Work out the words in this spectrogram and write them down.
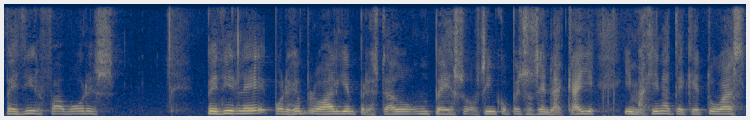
pedir favores pedirle, por ejemplo, a alguien prestado un peso o cinco pesos en la calle. Imagínate que tú vas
